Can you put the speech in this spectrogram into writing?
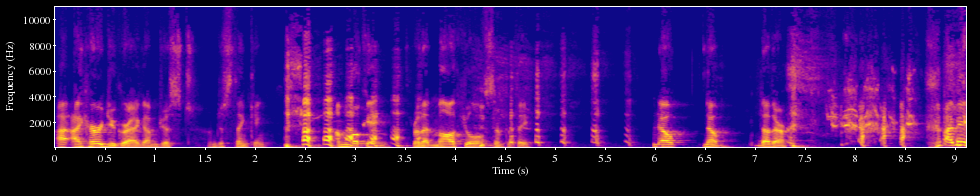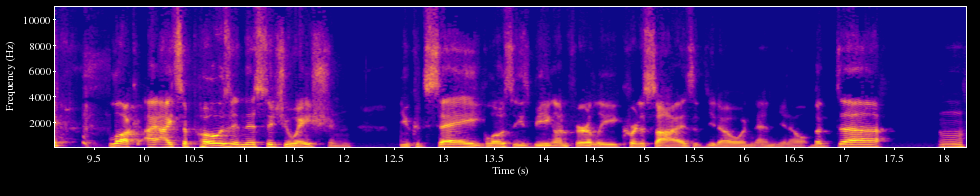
I, heard you, Greg. I'm just I'm just thinking. I'm looking for that molecule of sympathy. Nope, nope, no there. I mean, look, I, I, suppose in this situation, you could say Pelosi's being unfairly criticized, you know, and, and you know, but uh, mm,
